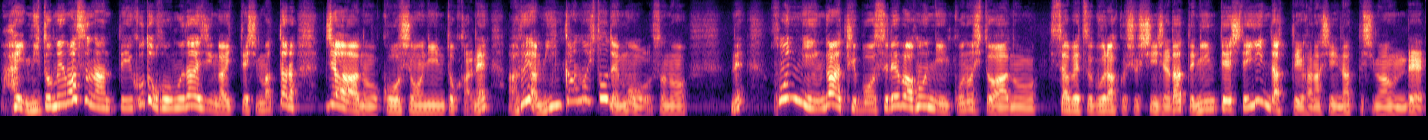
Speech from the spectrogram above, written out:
はい、認めますなんていうことを法務大臣が言ってしまったら、じゃあ、あの、交渉人とかね、あるいは民間の人でも、その、ね、本人が希望すれば本人この人はあの、被差別部落出身者だって認定していいんだっていう話になってしまうんで、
